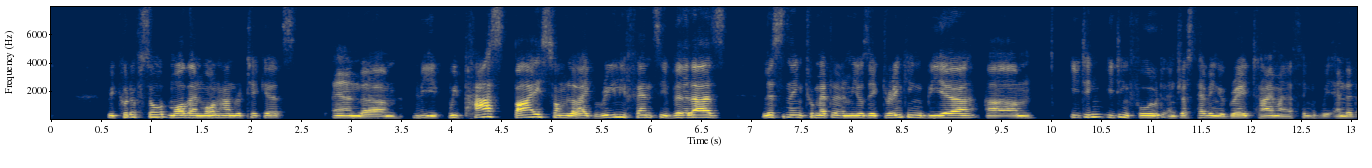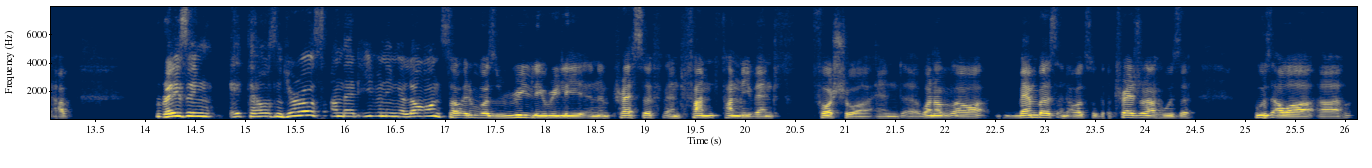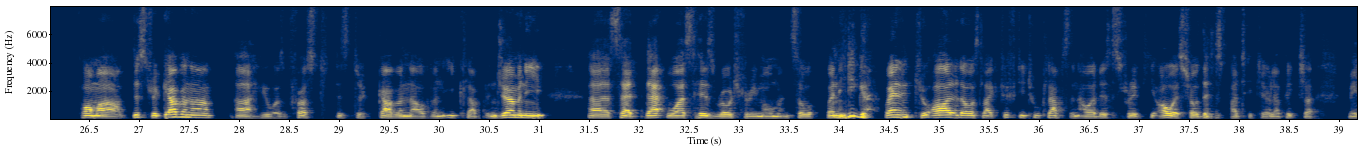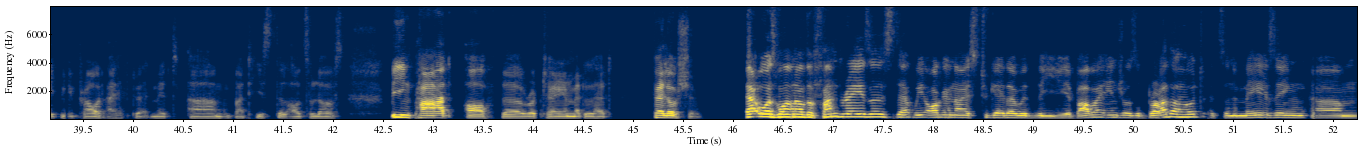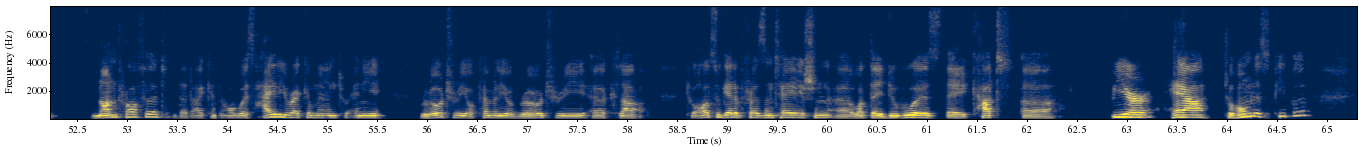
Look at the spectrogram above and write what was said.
We could have sold more than 100 tickets. And um, we, we passed by some like really fancy villas, listening to metal music, drinking beer, um, eating, eating food, and just having a great time. And I think we ended up raising 8,000 euros on that evening alone. So it was really, really an impressive and fun, fun event for sure. And uh, one of our members and also the treasurer, who's a who's our uh, former district governor, uh, he was the first district governor of an e-club in Germany, uh, said that was his Rotary moment. So when he went to all those like 52 clubs in our district, he always showed this particular picture. Made me proud, I have to admit. Um, but he still also loves being part of the Rotarian Metalhead Fellowship. That was one of the fundraisers that we organized together with the Barber Angels Brotherhood. It's an amazing um, nonprofit that I can always highly recommend to any Rotary or Family of Rotary uh, Club to also get a presentation. Uh, what they do is they cut uh, beer hair to homeless people.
